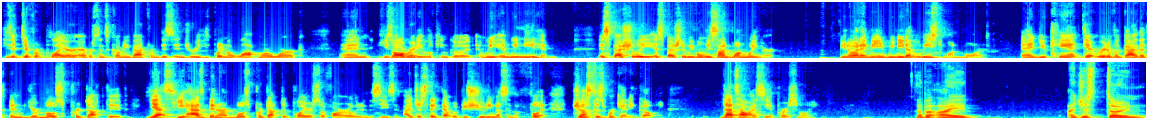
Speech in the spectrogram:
He's a different player ever since coming back from this injury. He's put in a lot more work, and he's already looking good. And we and we need him especially especially we've only signed one winger. You know what I mean? We need at least one more. And you can't get rid of a guy that's been your most productive. Yes, he has been our most productive player so far earlier in the season. I just think that would be shooting us in the foot just as we're getting going. That's how I see it personally. No, but I I just don't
